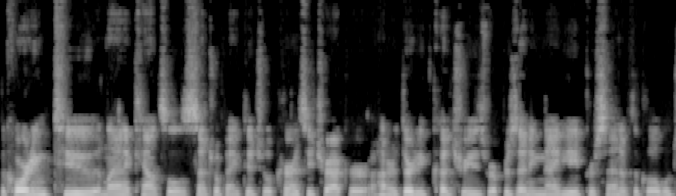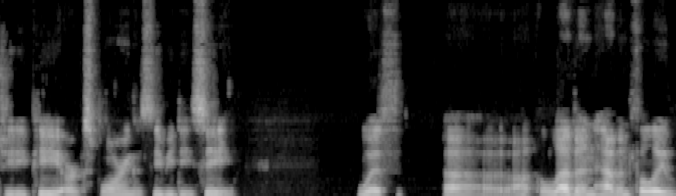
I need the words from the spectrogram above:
According to Atlantic Council's Central Bank Digital Currency Tracker, 130 countries representing 98% of the global GDP are exploring the CBDC with uh, 11 having fully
